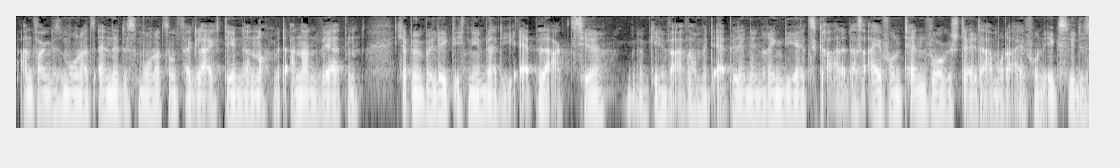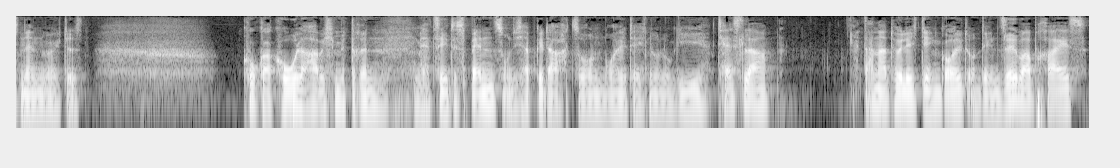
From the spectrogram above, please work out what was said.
Anfang des Monats, Ende des Monats und vergleiche den dann noch mit anderen Werten. Ich habe mir überlegt, ich nehme da die Apple-Aktie, dann gehen wir einfach mit Apple in den Ring, die jetzt gerade das iPhone X vorgestellt haben oder iPhone X, wie du es nennen möchtest. Coca-Cola habe ich mit drin, Mercedes-Benz und ich habe gedacht, so neue Technologie, Tesla. Dann natürlich den Gold- und den Silberpreis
